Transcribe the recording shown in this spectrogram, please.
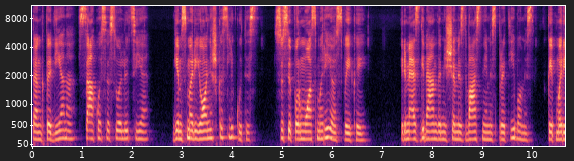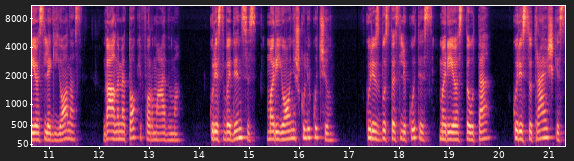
Penktą dieną, sako sesuo Liucija, gims marijoniškas likutis, susiformuos Marijos vaikai. Ir mes gyvendami šiomis dvasinėmis pratybomis, kaip Marijos legionas, gauname tokį formavimą, kuris vadinsis marijonišku likučiu, kuris bus tas likutis Marijos tauta kuris sutraiškis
